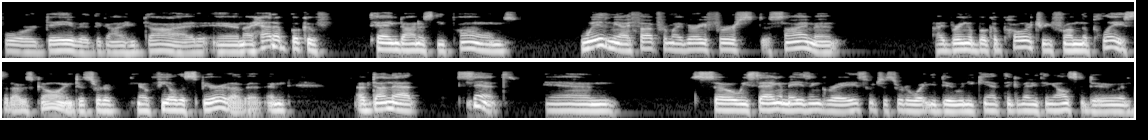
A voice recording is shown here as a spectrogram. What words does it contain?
for David, the guy who died. And I had a book of Tang Dynasty poems with me. I thought for my very first assignment, I'd bring a book of poetry from the place that I was going to sort of, you know, feel the spirit of it. And I've done that since. And so we sang Amazing Grace, which is sort of what you do when you can't think of anything else to do. And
